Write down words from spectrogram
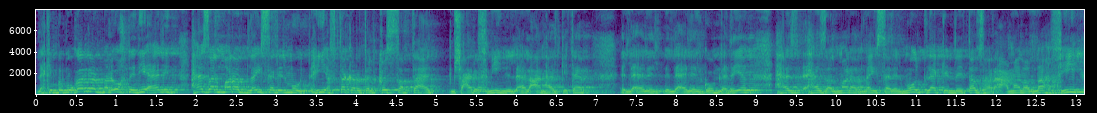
لكن بمجرد ما الأخت دي قالت هذا المرض ليس للموت هي افتكرت القصة بتاعت مش عارف مين اللي قال عنها الكتاب اللي قال اللي قال الجملة دي هذا المرض ليس للموت لكن لتظهر أعمال الله فيه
